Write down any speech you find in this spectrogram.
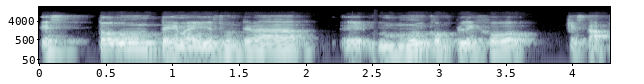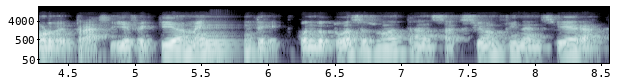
Es todo un tema y es un tema eh, muy complejo que está por detrás. Y efectivamente, cuando tú haces una transacción financiera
